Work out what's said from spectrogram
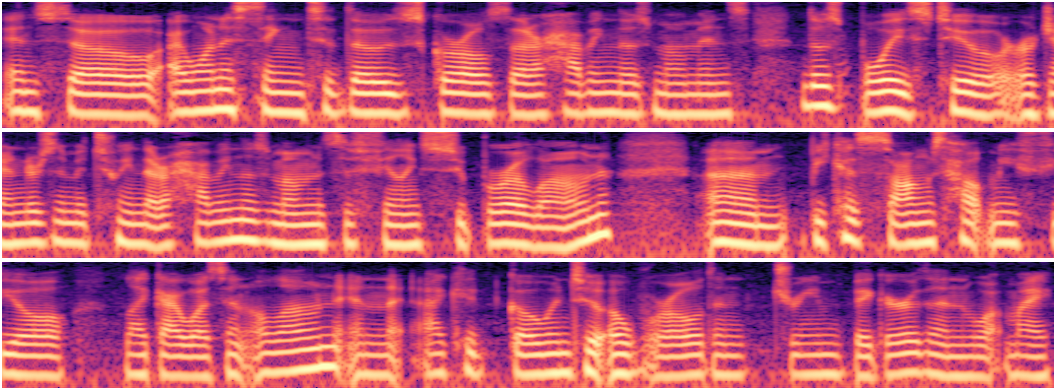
And so I want to sing to those girls that are having those moments those boys too or genders in between that are having those moments of feeling super alone. Um, because songs help me feel like I wasn't alone and I could go into a world and dream bigger than what my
